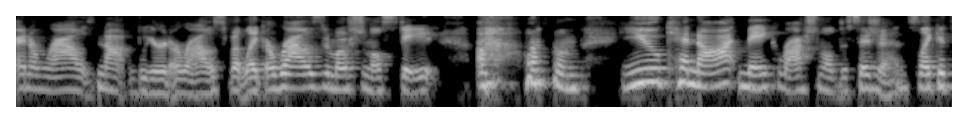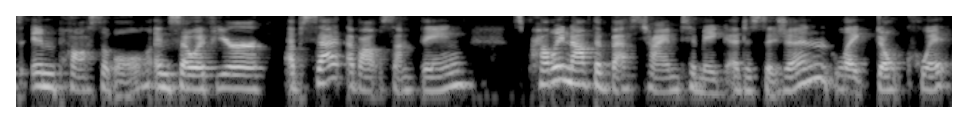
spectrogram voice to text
an aroused, not weird aroused, but like aroused emotional state, um, you cannot make rational decisions. Like it's impossible. And so if you're upset about something, it's probably not the best time to make a decision. Like don't quit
